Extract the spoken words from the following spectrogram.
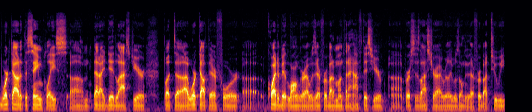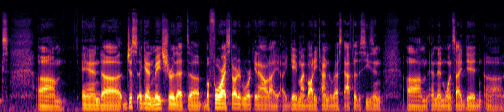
worked out at the same place um, that I did last year, but uh, I worked out there for uh, quite a bit longer. I was there for about a month and a half this year uh, versus last year. I really was only there for about two weeks. Um, and uh, just again made sure that uh, before I started working out, I, I, gave my body time to rest after the season. Um, and then once I did uh,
